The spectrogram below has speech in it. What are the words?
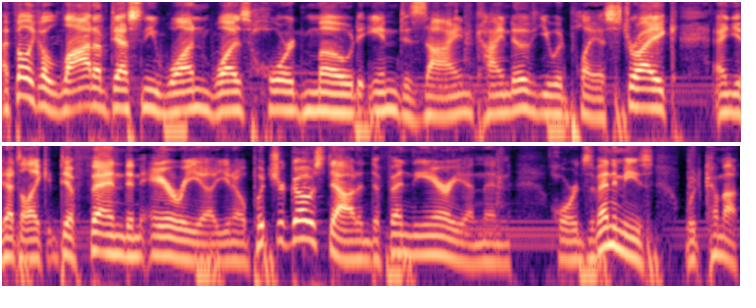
I felt like a lot of Destiny 1 was horde mode in design kind of. You would play a strike and you'd have to like defend an area, you know, put your ghost out and defend the area and then hordes of enemies would come out.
